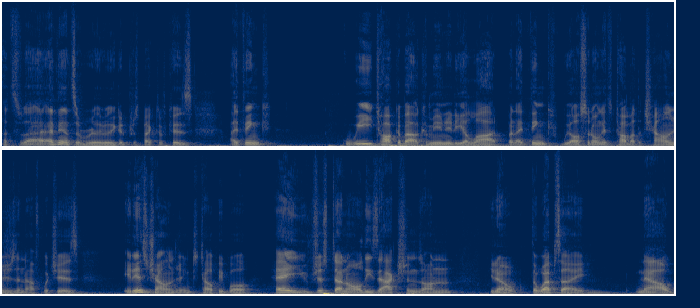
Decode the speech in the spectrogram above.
That's I think that's a really really good perspective because I think we talk about community a lot, but I think we also don't get to talk about the challenges enough, which is it is challenging to tell people, hey, you've just done all these actions on, you know, the website. Mm. Now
